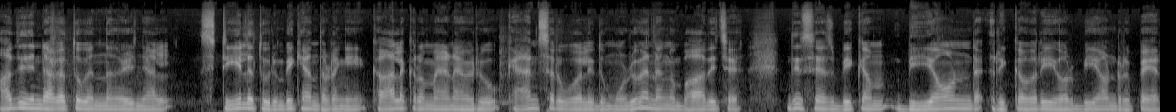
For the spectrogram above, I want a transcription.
അത് ഇതിന്റെ അകത്ത് വന്നു കഴിഞ്ഞാൽ സ്റ്റീൽ തുരുമ്പിക്കാൻ തുടങ്ങി. കാലക്രമേണ ഒരു ക്യാൻസർ പോലെ ഇത് മുഴുവൻ അങ്ങ് ബാധിച്ച് this has become beyond recovery or beyond repair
